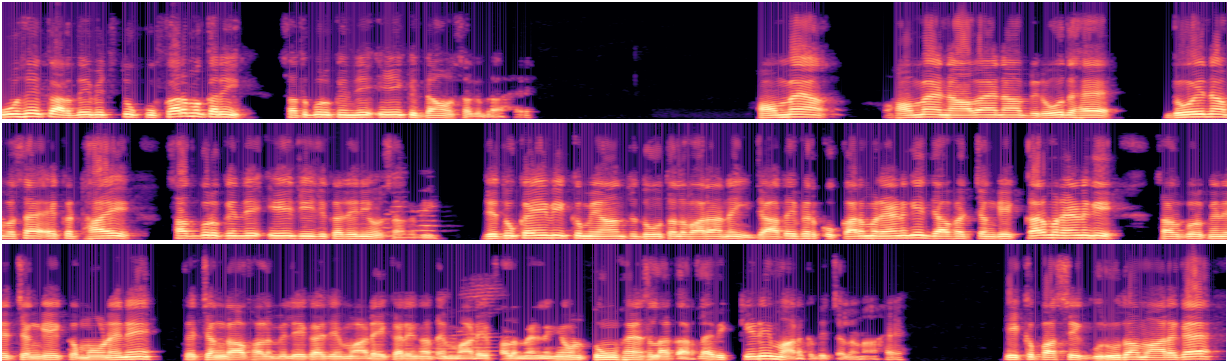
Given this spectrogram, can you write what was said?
ਉਸੇ ਘਰ ਦੇ ਵਿੱਚ ਤੂੰ ਕੁਕਰਮ ਕਰੇ। ਸਤਿਗੁਰੂ ਕਹਿੰਦੇ, ਇਹ ਕਿੱਦਾਂ ਹੋ ਸਕਦਾ ਹੈ? ਹਉਮੈ ਹਉਮੈ ਨਾਵੈ ਨਾ ਵਿਰੋਧ ਹੈ। ਦੋਏ ਨਾ ਵਸੈ, ਇੱਕ ਠਾਏ। ਸਤਿਗੁਰੂ ਕਹਿੰਦੇ, ਇਹ ਚੀਜ਼ ਕਦੇ ਨਹੀਂ ਹੋ ਸਕਦੀ। ਜੇ ਤੂੰ ਕਹੀਂ ਵੀ ਕਮਿਆਨ ਚ ਦੋ ਤਲਵਾਰਾਂ ਨਹੀਂ, ਜਾਂ ਤੇ ਫਿਰ ਕੁਕਰਮ ਰਹਿਣਗੇ, ਜਾਂ ਫਿਰ ਚੰਗੇ ਕਰਮ ਰਹਿਣਗੇ, ਸਤਿਗੁਰੂ ਕਹਿੰਦੇ ਚੰਗੇ ਕਮਾਉਣੇ ਨੇ ਤੇ ਚੰਗਾ ਫਲ ਮਿਲੇਗਾ, ਜੇ ਮਾੜੇ ਕਰੇਗਾ ਤੇ ਮਾੜੇ ਫਲ ਮਿਲਣਗੇ। ਹੁਣ ਤੂੰ ਫੈਸਲਾ ਕਰ ਲੈ ਵੀ ਕਿਹੜੇ ਮਾਰਗ ਤੇ ਚੱਲਣਾ ਹੈ। ਇੱਕ ਪਾਸੇ ਗੁਰੂ ਦਾ ਮਾਰਗ ਹੈ,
